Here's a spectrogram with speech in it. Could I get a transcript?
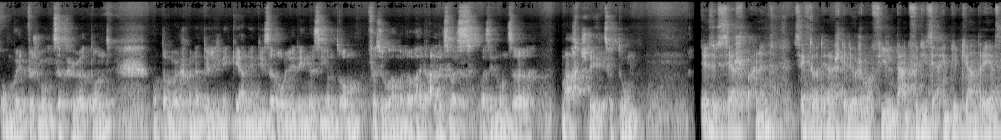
Umweltverschmutzer gehört und, und da möchte man natürlich nicht gerne in dieser Rolle drin sein und darum versuchen wir da halt alles, was, was in unserer Macht steht, zu tun. Das ist sehr spannend. Ich sage an der Stelle auch schon mal vielen Dank für diese Einblicke, Andreas.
